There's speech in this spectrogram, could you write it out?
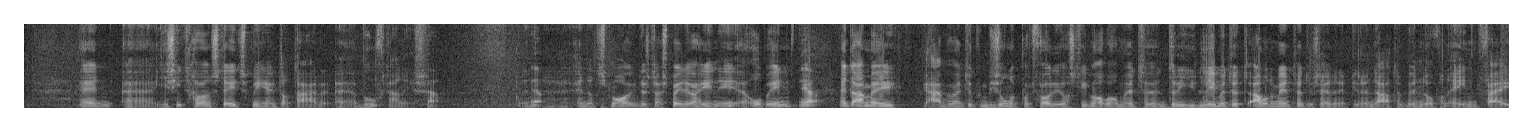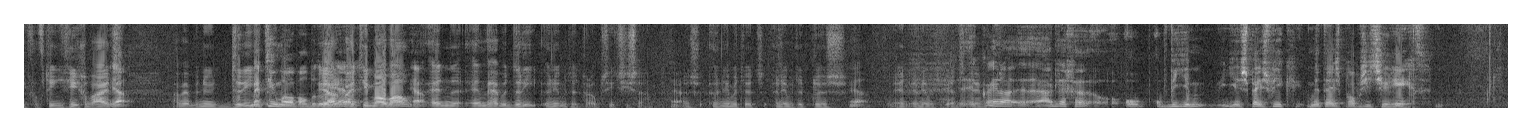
En je ziet gewoon steeds meer dat daar eh, behoefte aan is. Ja. En, Ja. en dat is mooi, dus daar spelen wij in, op in. Ja, En daarmee ja, hebben wij natuurlijk een bijzonder portfolio als T-Mobile met eh, drie limited abonnementen. Dus hè, dan heb je een databundel van 1, 5 of 10 gigabyte. ja. Maar we hebben nu drie. met T-Mobile bedoel ja, je? hè? bij T-Mobile. Ja. En, en we hebben drie unlimited proposities staan. Ja. Dus unlimited, unlimited plus Ja. en unlimited Eh, entertainment. Kan je nou eh, uitleggen op, op wie je je specifiek met deze propositie richt?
